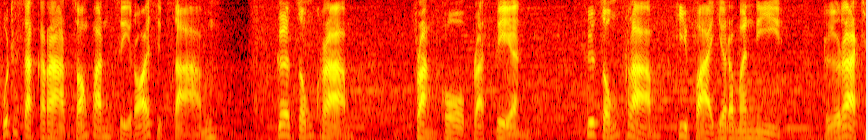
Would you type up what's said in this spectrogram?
พุทธศักราช 2413 เกิดสงคราม ฟรังโกปรัสเซียน คือสงครามที่ฝ่ายเยอรมนี หรือราช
